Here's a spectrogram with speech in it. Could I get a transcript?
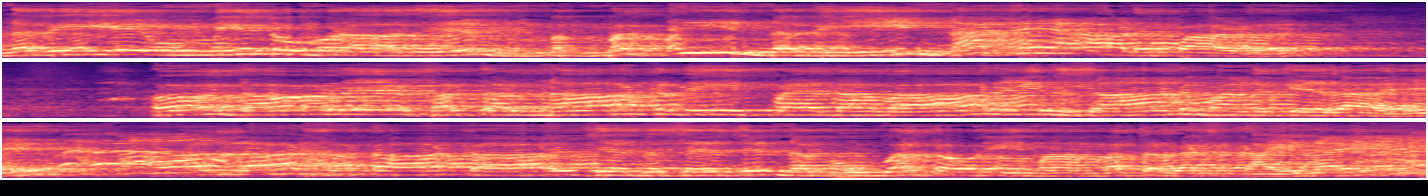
نبی امی تو مراد مکی نبی نہ تھے آڑ پاڑ۔ اور دور خطرناک دی پیداوار انسان بن کے رہے۔ اللہ خطا جن سے نبوت اور امامت رکھتا ہی نہیں۔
